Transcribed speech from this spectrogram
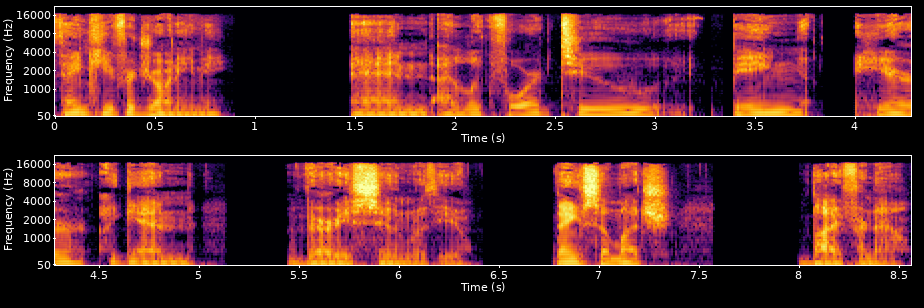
thank you for joining me. And I look forward to being here again very soon with you. Thanks so much. Bye for now.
